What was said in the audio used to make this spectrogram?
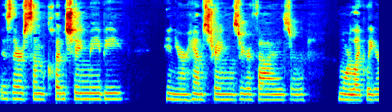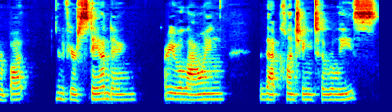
Is there some clenching maybe in your hamstrings or your thighs or more likely your butt. And if you're standing, are you allowing that clenching to release?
